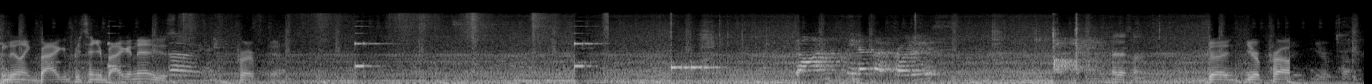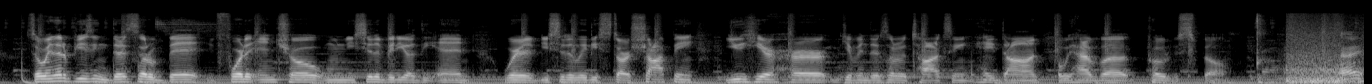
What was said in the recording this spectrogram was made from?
And then like bag and pretend you're bagging it? Just oh, okay. perfect. Yeah. Don, clean up that produce. Oh, that's fine. Good, you're a pro. You're a pro. So we ended up using this little bit for the intro. When you see the video at the end where you see the lady start shopping, you hear her giving this little talk saying, hey Don, we have a produce spill. All right.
